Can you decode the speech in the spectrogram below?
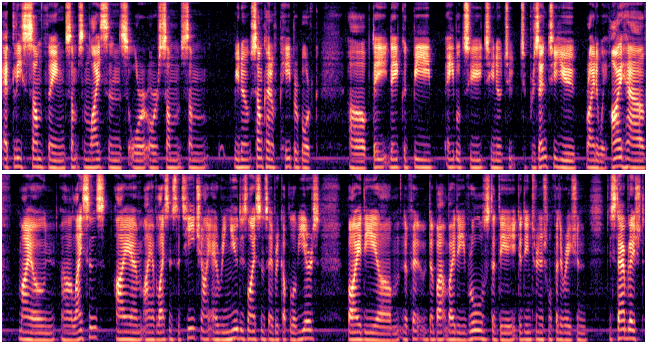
at least something, some some license or or some some you know some kind of paperwork. Uh, they they could be able to, to you know to, to present to you right away. I have my own uh, license. I am I have license to teach. I, I renew this license every couple of years by the, um, the, the, by the rules that the that the international federation established.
